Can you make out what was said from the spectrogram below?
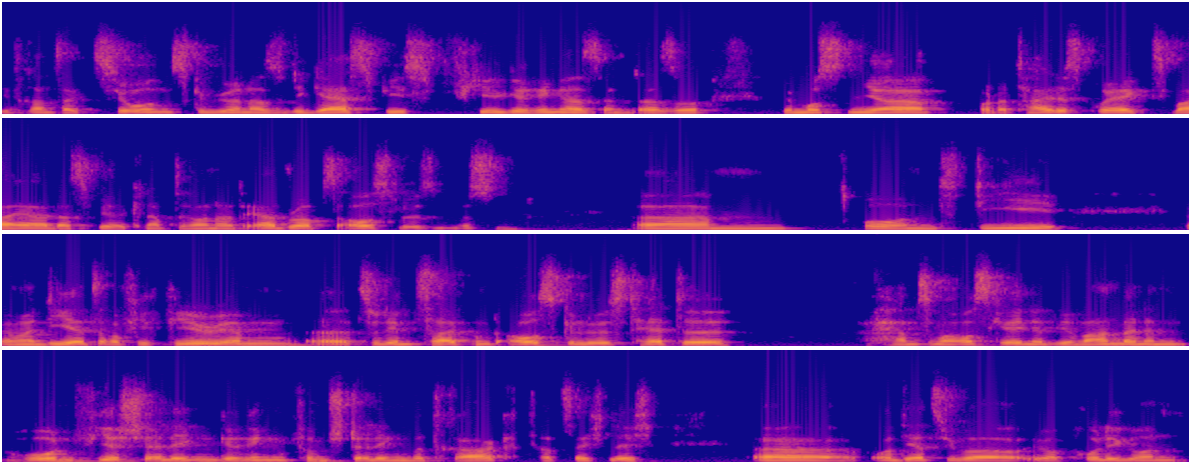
die Transaktionsgebühren, also die Gas-Fees viel geringer sind. Also wir mussten ja, oder Teil des Projekts war ja, dass wir knapp 300 Airdrops auslösen müssen. Ähm, und die, wenn man die jetzt auf Ethereum äh, zu dem Zeitpunkt ausgelöst hätte, haben es mal ausgerechnet, wir waren bei einem hohen vierstelligen, geringen fünfstelligen Betrag tatsächlich. Äh, und jetzt über, über Polygon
